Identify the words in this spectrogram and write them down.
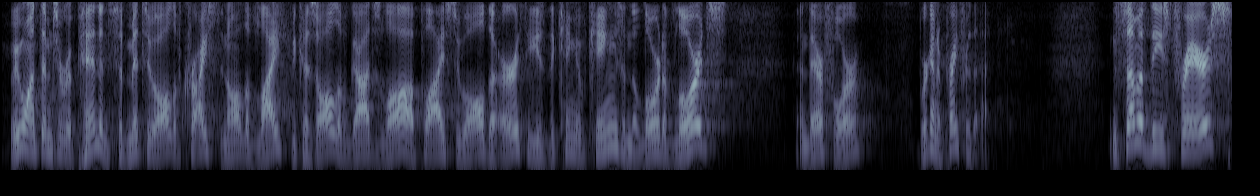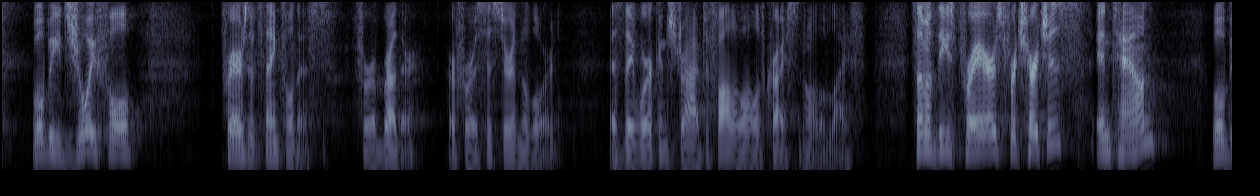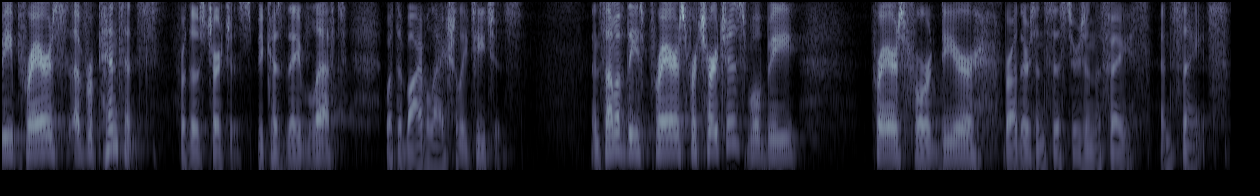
We want them to repent and submit to all of Christ and all of life because all of God's law applies to all the earth. He is the King of kings and the Lord of lords. And therefore, we're going to pray for that. And some of these prayers will be joyful prayers of thankfulness for a brother or for a sister in the Lord as they work and strive to follow all of Christ in all of life. Some of these prayers for churches in town will be prayers of repentance for those churches because they've left what the Bible actually teaches. And some of these prayers for churches will be prayers for dear brothers and sisters in the faith and saints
